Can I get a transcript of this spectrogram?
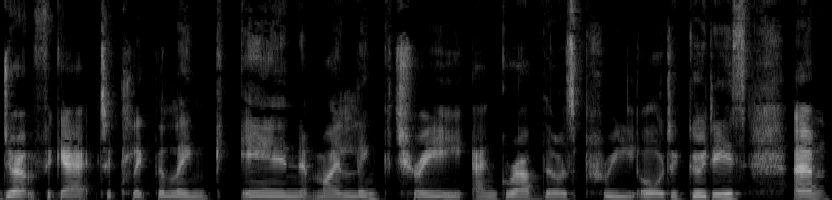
don't forget to click the link in my link tree and grab those pre-order goodies. Um,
